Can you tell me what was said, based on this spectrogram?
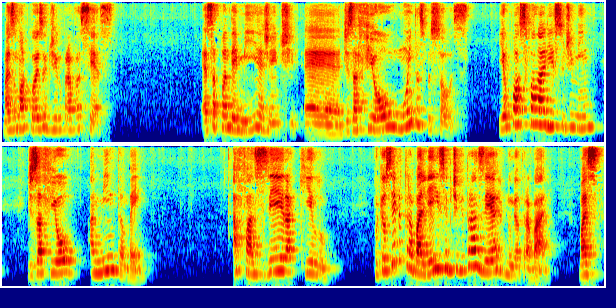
Mas uma coisa eu digo para vocês: essa pandemia, gente, é, desafiou muitas pessoas. E eu posso falar isso de mim. Desafiou a mim também a fazer aquilo. Porque eu sempre trabalhei e sempre tive prazer no meu trabalho, mas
